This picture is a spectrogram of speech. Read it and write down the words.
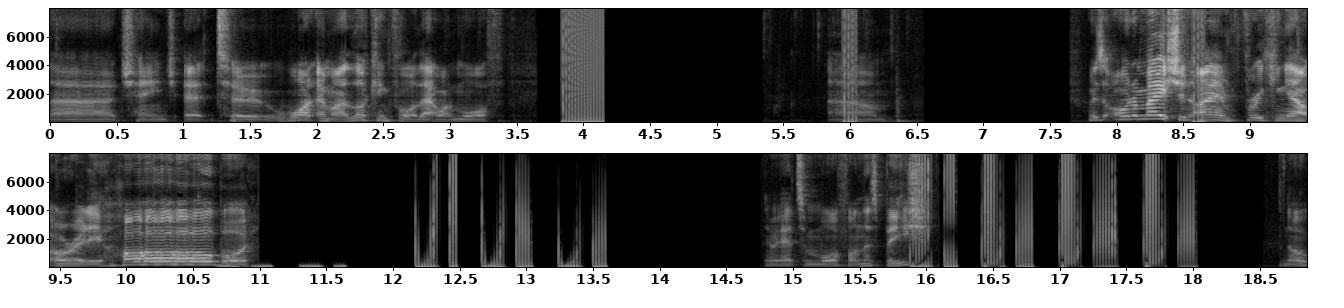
Uh, change it to what am I looking for? That one morph. Um, with automation, I am freaking out already. Oh boy. Add some morph on this beach. Nope.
